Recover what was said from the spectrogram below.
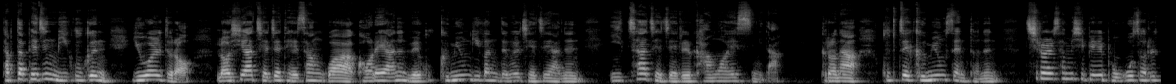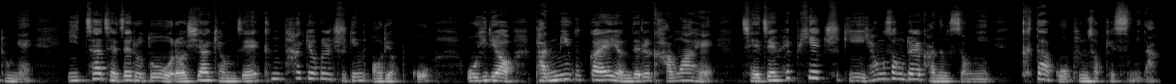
답답해진 미국은 6월 들어 러시아 제재 대상과 거래하는 외국 금융기관 등을 제재하는 2차 제재를 강화했습니다. 그러나 국제금융센터는 7월 30일 보고서를 통해 2차 제재로도 러시아 경제에 큰 타격을 주긴 어렵고 오히려 반미 국가의 연대를 강화해 제재 회피의 축이 형성될 가능성이 크다고 분석했습니다.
